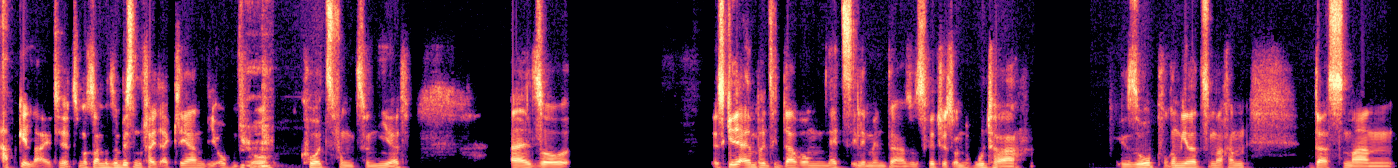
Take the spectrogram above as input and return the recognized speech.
abgeleitet? Muss man so ein bisschen vielleicht erklären, wie Open Flow mhm. kurz funktioniert. Also, es geht ja im Prinzip darum, Netzelemente, also Switches und Router so programmierbar zu machen, dass man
